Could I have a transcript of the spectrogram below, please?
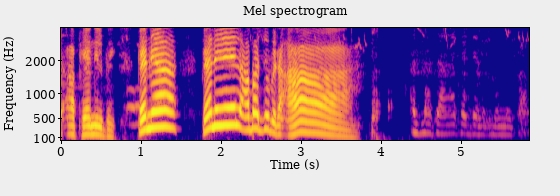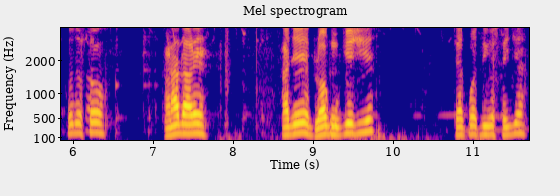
આ ફેનિલભાઈ ફેનિયા ફેનિલ આ બાજુ બેટા. હા. તો દોસ્તો, ઘણા દાડે આજે બ્લોગ મૂકીએ છીએ. ચાર પાંચ દિવસ થઈ ગયા.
